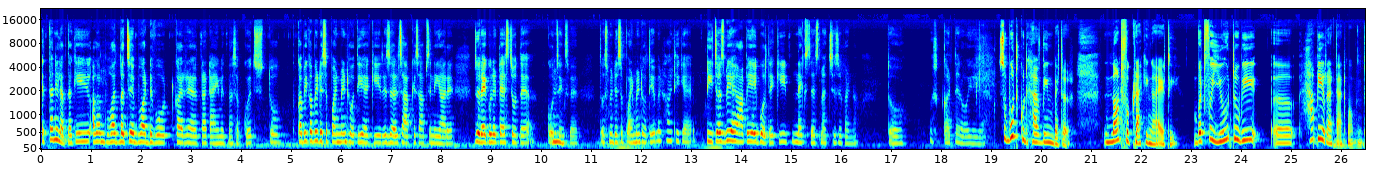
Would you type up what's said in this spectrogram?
इतना नहीं लगता कि अगर बहुत बच्चे बहुत डिवोट कर रहे हैं अपना टाइम इतना सब कुछ तो कभी कभी डिसअपॉइंटमेंट होती है कि रिजल्ट्स आपके हिसाब से नहीं आ रहे। जो रेगुलर टेस्ट होते हैं कोचिंग्स में तो उसमें डिसअपॉइंटमेंट होती है बट हाँ ठीक है। टीचर्स भी यहाँ पे यही बोलते हैं कि नेक्स्ट टेस्ट में अच्छे से करना। तो बस करते रहो यही है so what could have been better not for cracking I I T but for you to be happier at that moment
